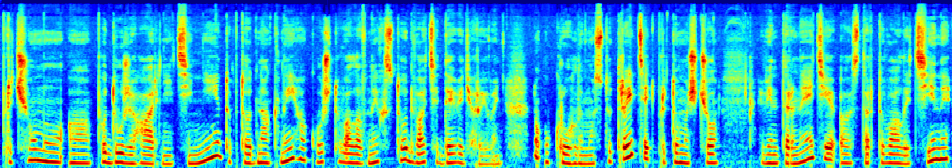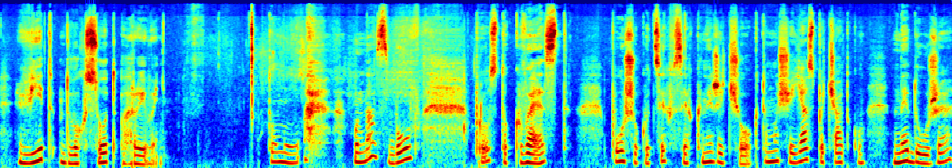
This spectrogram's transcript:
Причому по дуже гарній ціні, тобто одна книга коштувала в них 129 гривень. Ну, округлимо 130, при тому, що в інтернеті стартували ціни від 200 гривень. Тому у нас був просто квест пошуку цих всіх книжечок, тому що я спочатку не дуже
